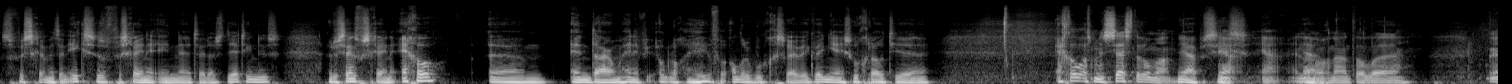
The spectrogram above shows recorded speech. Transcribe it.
versche- met een X. Verschenen in eh, 2013 dus. Recent verschenen Echo. Ehm, en daaromheen heb je ook nog heel veel andere boeken geschreven. Ik weet niet eens hoe groot je... Echo was mijn zesde roman. Ja, precies. Ja, ja. en dan Ja. nog een aantal eh, eh,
